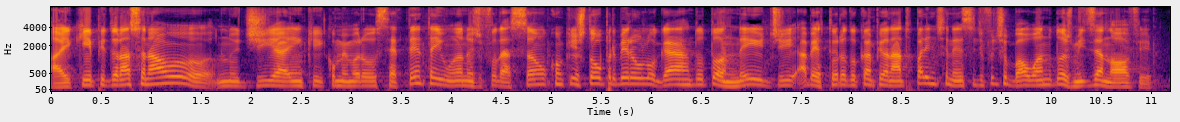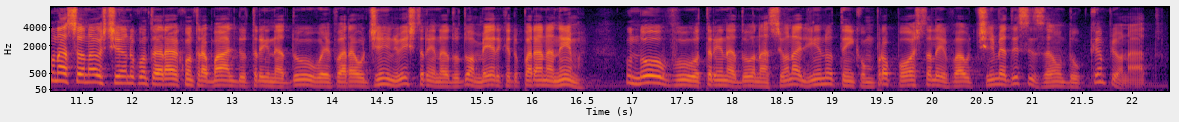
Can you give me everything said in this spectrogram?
A equipe do Nacional, no dia em que comemorou 71 anos de fundação, conquistou o primeiro lugar do torneio de abertura do Campeonato Parintinense de Futebol ano 2019. O Nacional este ano contará com o trabalho do treinador Evaraldinho, ex-treinador do América do Parananema. O novo treinador nacionalino tem como proposta levar o time à decisão do campeonato.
